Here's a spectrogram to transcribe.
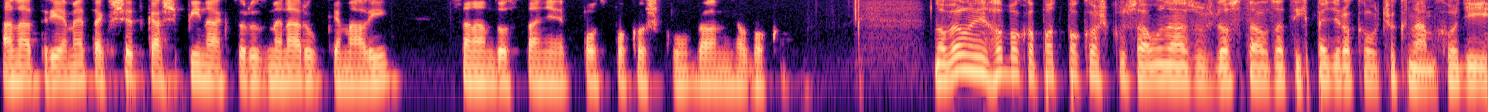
a natrieme, tak všetká špina, ktorú sme na ruke mali, sa nám dostane pod pokožku veľmi hlboko. No veľmi hlboko pod pokožku sa u nás už dostal za tých 5 rokov, čo k nám chodí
